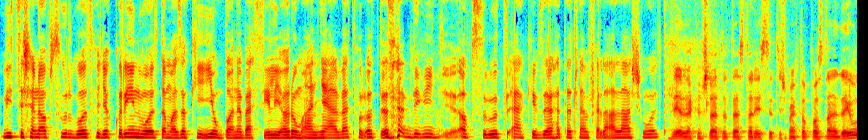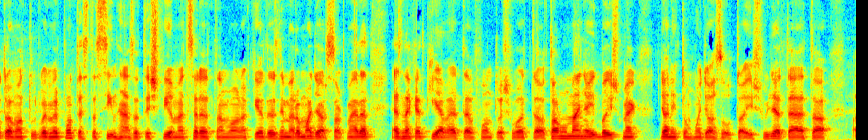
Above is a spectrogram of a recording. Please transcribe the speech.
viccesen abszurd volt, hogy akkor én voltam az, aki jobban beszéli a román nyelvet, holott ez eddig így abszolút elképzelhetetlen felállás volt. Érdekes lehetett ezt a részét is megtapasztalni, de jó dramaturg vagy, mert pont ezt a színházat és filmet szerettem volna kérdezni, mert a magyar szak mellett ez neked kiemelten fontos volt a tanulmányaidban is, meg gyanítom, hogy azóta is, ugye? Tehát a, a,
